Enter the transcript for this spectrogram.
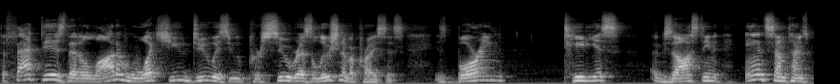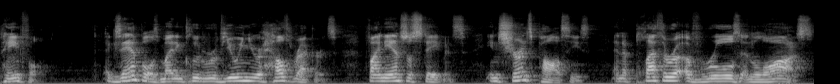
The fact is that a lot of what you do as you pursue resolution of a crisis is boring, tedious, exhausting, and sometimes painful. Examples might include reviewing your health records, financial statements, insurance policies, and a plethora of rules and laws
